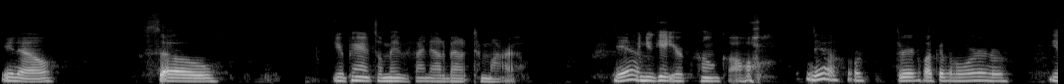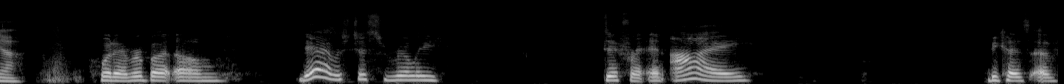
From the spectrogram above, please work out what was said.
You know, so your parents will maybe find out about it tomorrow. Yeah. When you get your phone call. Yeah, or three o'clock in the morning, or yeah, whatever. But um, yeah, it was just really different, and I because of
